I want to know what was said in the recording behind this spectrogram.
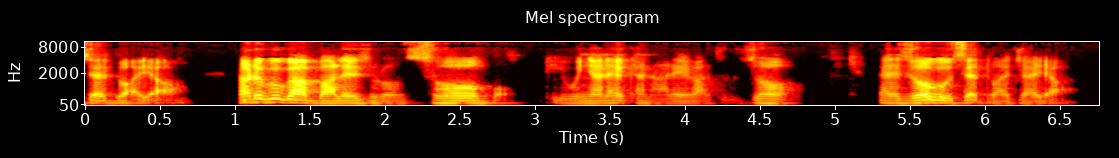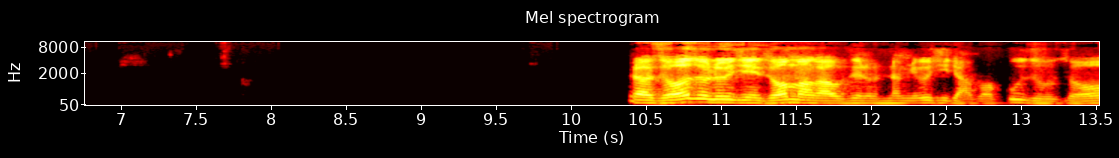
ဆက်သွားရအောင် နောက်တစ်ခုကဘာလဲဆိုတော့ဇောပေါ့ဒီဝိညာဉ်ရဲ့ခန္ဓာတွေကဆိုဇောအဲဇောကိုဆက်သွားကြရအောင်အဲ့တော့ဇောဆိုလို့ချင်းဇောမှာကဦးဇင်းတို့နှစ်မျိုးရှိတာပေါ့ကုစုဇော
